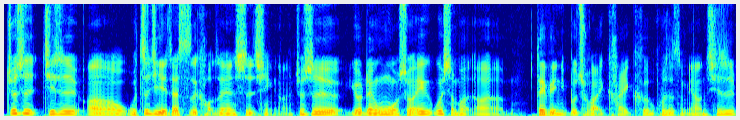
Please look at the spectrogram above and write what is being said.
就是其实呃，我自己也在思考这件事情啊，就是有人问我说，诶，为什么呃，David 你不出来开课或是怎么样？其实。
